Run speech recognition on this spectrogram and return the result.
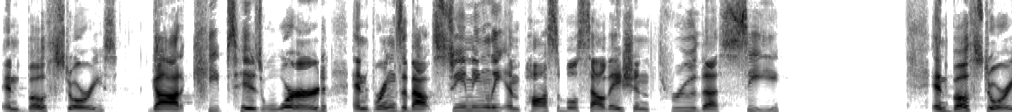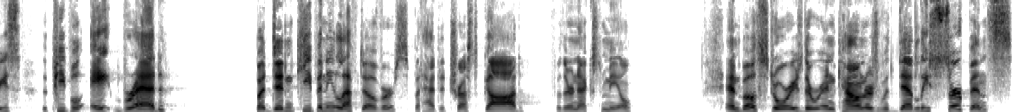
In both stories, God keeps his word and brings about seemingly impossible salvation through the sea. In both stories, the people ate bread but didn't keep any leftovers, but had to trust God for their next meal. In both stories, there were encounters with deadly serpents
